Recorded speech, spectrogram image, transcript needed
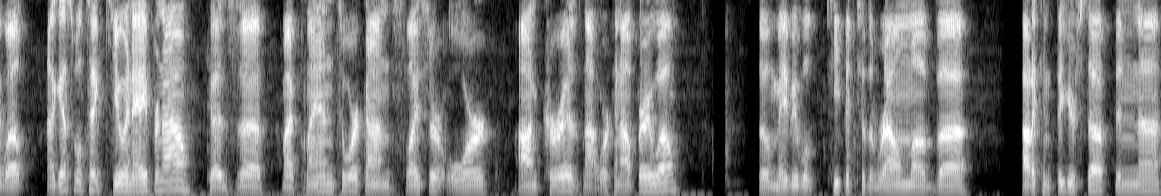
well, I guess we'll take Q&A for now, because uh, my plan to work on Slic3r or on Cura is not working out very well. So maybe we'll keep it to the realm of uh, how to configure stuff in uh,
